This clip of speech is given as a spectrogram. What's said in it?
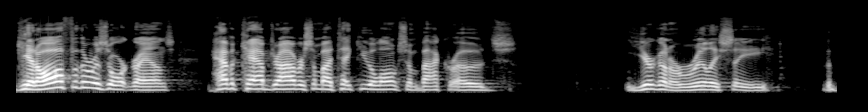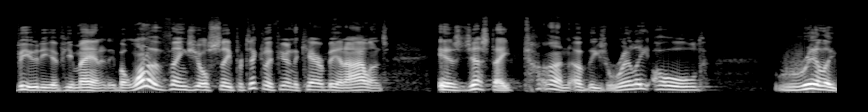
Get off of the resort grounds, have a cab driver, somebody take you along some back roads. You're going to really see the beauty of humanity. But one of the things you'll see, particularly if you're in the Caribbean islands, is just a ton of these really old, really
